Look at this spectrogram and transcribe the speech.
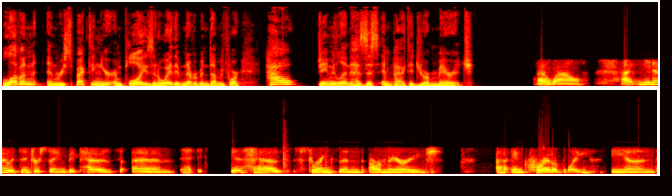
loving and respecting your employees in a way they've never been done before. How, Jaimee Lynn, has this impacted your marriage? Oh, wow. you know, it's interesting because um, it has strengthened our marriage uh, incredibly. And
